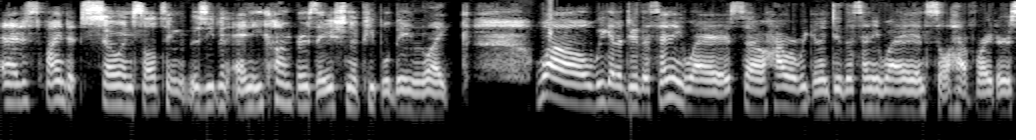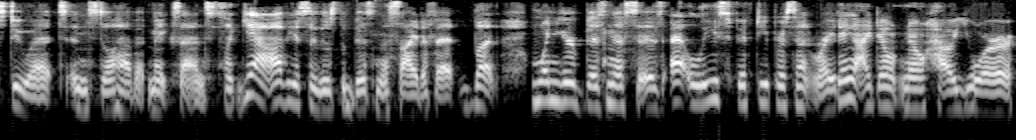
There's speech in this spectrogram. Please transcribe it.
And I just find it so insulting that there's even any conversation of people being like, well, we got to do this anyway, so how are we going to do this anyway and still have writers do it and still have it make sense? It's like, yeah, obviously there's the business side of it, but when your business is at least 50% writing, I don't know how you're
